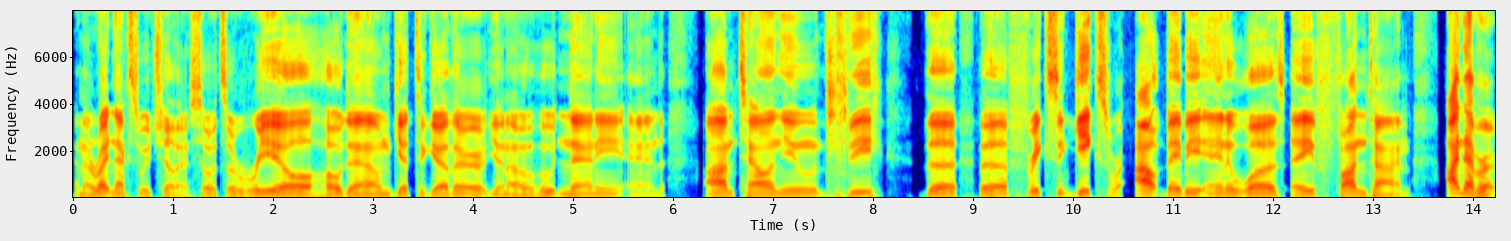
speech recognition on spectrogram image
and they're right next to each other. So it's a real hoedown get together, you know, hoot and nanny. And I'm telling you, the the the freaks and geeks were out, baby, and it was a fun time. I never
